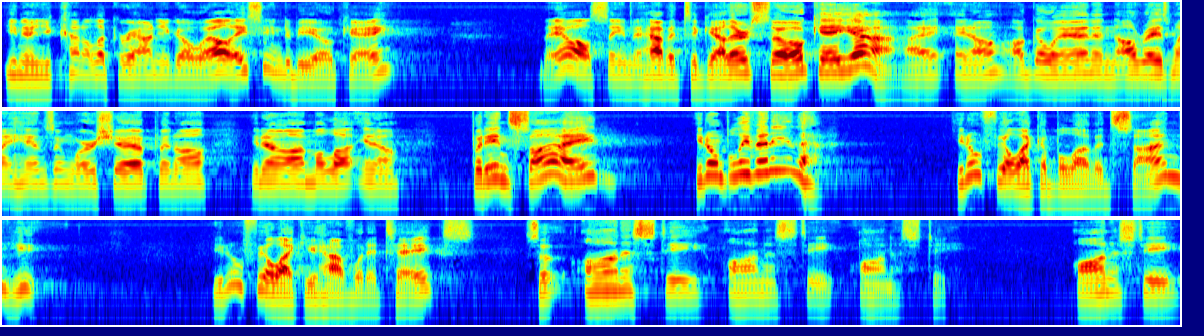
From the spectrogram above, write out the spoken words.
you know, you kind of look around and you go, well, they seem to be okay. They all seem to have it together. So, okay, yeah, I, you know, I'll go in and I'll raise my hands in worship and I'll, you know, I'm a lot, you know. But inside, you don't believe any of that. You don't feel like a beloved son. You, you don't feel like you have what it takes. So, honesty, honesty, honesty. Honesty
